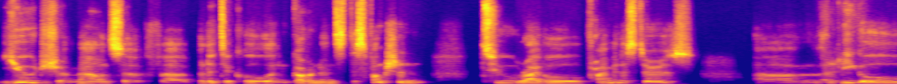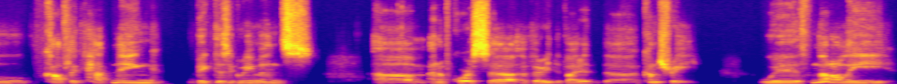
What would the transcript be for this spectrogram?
huge amounts of uh, political and governance dysfunction, two rival prime ministers, um, a legal conflict happening, big disagreements, um, and of course, uh, a very divided uh, country with not only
